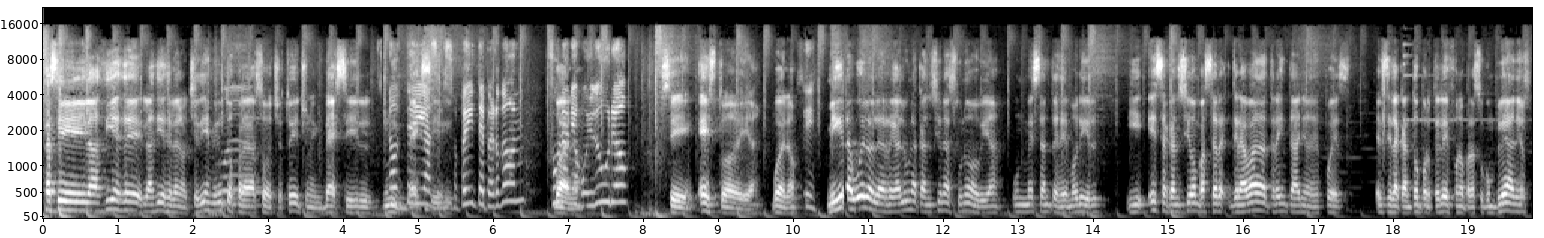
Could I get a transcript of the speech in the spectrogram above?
Casi las 10 de, las 10 de la noche, 10 minutos para las 8. Estoy hecho un imbécil. Un No te imbécil. digas eso, pedite perdón. Fue un año muy duro. Sí, es todavía. Bueno, Sí. Miguel Abuelo le regaló una canción a su novia un mes antes de morir y esa canción va a ser grabada 30 años después. Él se la cantó por teléfono para su cumpleaños,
